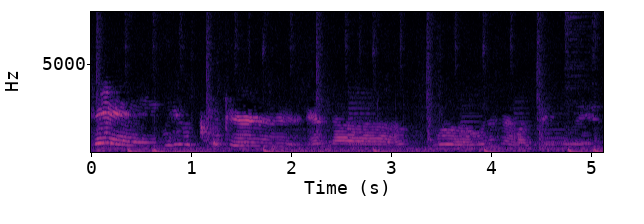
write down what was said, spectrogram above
Hey, we have a clicker and uh, uh what is that like? I believe.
